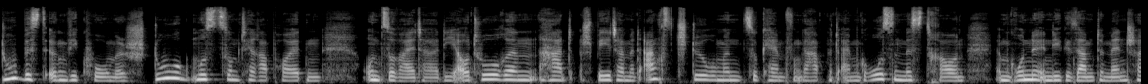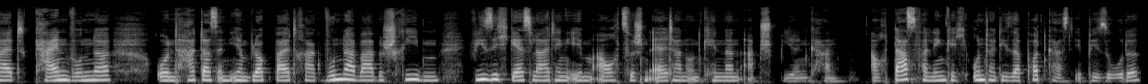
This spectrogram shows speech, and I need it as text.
du bist irgendwie komisch, du musst zum Therapeuten und so weiter. Die Autorin hat später mit Angststörungen zu kämpfen gehabt, mit einem großen Misstrauen im Grunde in die gesamte Menschheit, kein Wunder, und hat das in ihrem Blogbeitrag wunderbar beschrieben, wie sich Gaslighting eben auch zwischen Eltern und Kindern abspielen kann. Auch das verlinke ich unter dieser Podcast-Episode.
